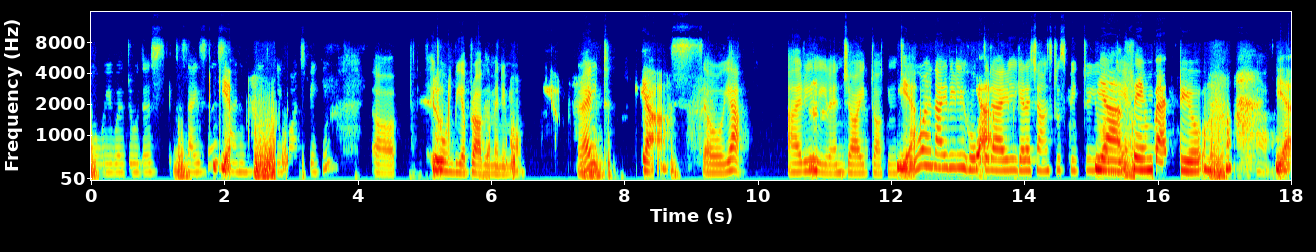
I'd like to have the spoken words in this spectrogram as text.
more we will do this exercises yeah. and we'll keep on speaking uh, it won't be a problem anymore. Right? Yeah. So yeah, I Mm, really enjoyed talking to yeah. you, and I really hope yeah. that I'll get a chance to speak to you yeah again. same back to you. Ah, yeah.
